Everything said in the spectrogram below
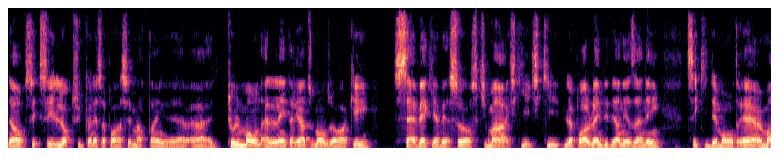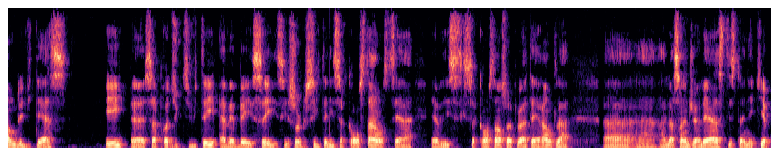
Non, c'est là que tu ne connaissais pas assez, Martin. Euh, euh, tout le monde à l'intérieur du monde du hockey savait qu'il y avait ça. Ce qui, le problème des dernières années, c'est qu'il démontrait un manque de vitesse et euh, sa productivité avait baissé. C'est sûr que si tu as des circonstances. Il y avait des circonstances un peu atterrantes à, Los Angeles. C'est une équipe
